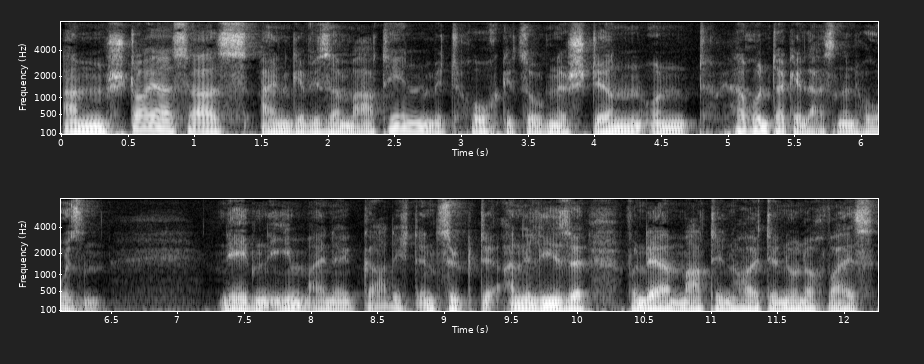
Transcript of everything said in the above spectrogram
Am Steuer saß ein gewisser Martin mit hochgezogener Stirn und heruntergelassenen Hosen. Neben ihm eine gar nicht entzückte Anneliese, von der Martin heute nur noch weiß,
